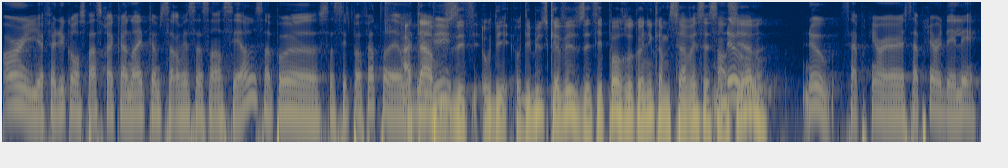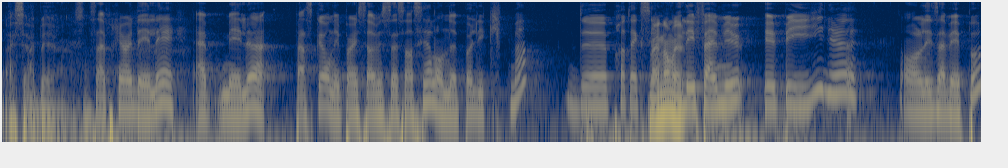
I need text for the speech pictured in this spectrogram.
un, il a fallu qu'on se fasse reconnaître comme service essentiel. Ça, ça s'est pas fait euh, au Attends, début. étiez- au, dé- au début du COVID, vous n'étiez pas reconnu comme service essentiel? No, no, ça a pris un, ça a pris un délai. Ah, c'est aberrant, ça. Ça a pris un délai. Mais là, parce qu'on n'est pas un service essentiel, on n'a pas l'équipement de protection. Ben non, mais- Les fameux EPI, là, on les avait pas.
